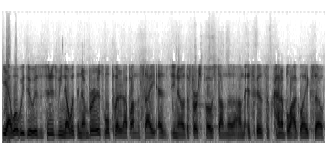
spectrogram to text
Yeah, what we do is as soon as we know what the number is, we'll put it up on the site as you know the first post on the on. It's, it's kind of blog like, so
